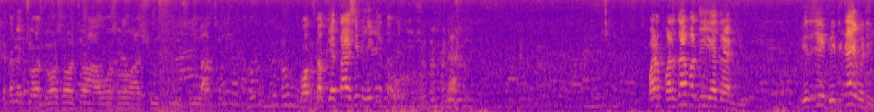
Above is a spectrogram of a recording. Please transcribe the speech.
કે તમે ચો જો છો ચો આવો છો આ શું શું શું લાગશે કોક તો કહેતા હશે કે નહીં કહેતા પણ પ્રજાપતિ યાદ રાખજો વીરજી ભીટકાય વળી.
